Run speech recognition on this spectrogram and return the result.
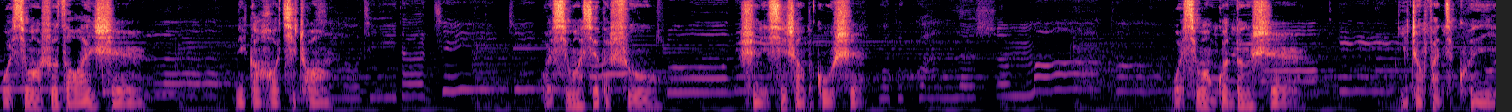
我希望说早安时，你刚好起床。我希望写的书是你欣赏的故事。我希望关灯时，你正泛起困意。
